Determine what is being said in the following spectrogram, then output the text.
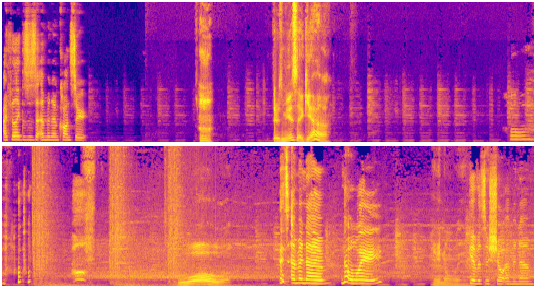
I feel like this is the Eminem concert. There's music, yeah. Whoa. it's Eminem. No way. Ain't no way. Give us a show, Eminem.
